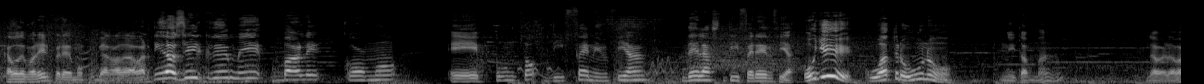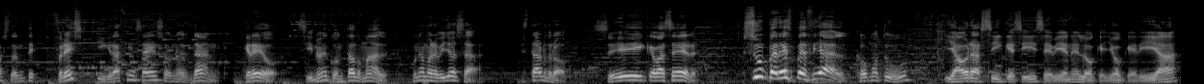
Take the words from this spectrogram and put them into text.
acabo de morir pero hemos ganado la partida Así que me vale como eh, punto diferencia de las diferencias ¡Oye! 4-1 Ni tan mal, ¿no? La verdad, bastante fresh y gracias a eso nos dan, creo, si no he contado mal, una maravillosa Star Drop. Sí que va a ser súper especial, como tú. Y ahora sí que sí, se viene lo que yo quería.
